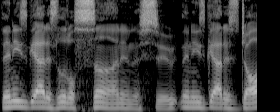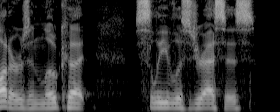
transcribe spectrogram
Then he's got his little son in a suit. Then he's got his daughters in low cut sleeveless dresses.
